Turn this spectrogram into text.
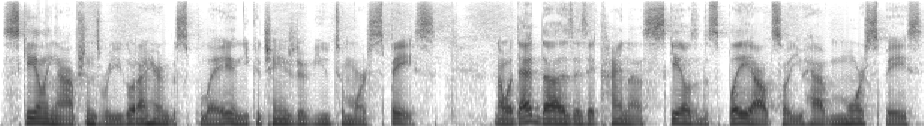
scaling options where you go down here and display and you could change the view to more space. Now what that does is it kind of scales the display out so you have more space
